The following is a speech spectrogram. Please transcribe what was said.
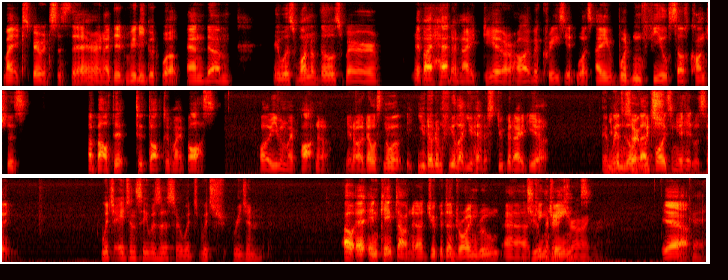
my experiences there and I did really good work. And um, it was one of those where if I had an idea or however crazy it was, I wouldn't feel self-conscious about it to talk to my boss or even my partner. You know, there was no, you didn't feel like you had a stupid idea, And even which, though sorry, that which, voice in your head was saying, which agency was this, or which which region? Oh, in Cape Town, uh, Jupiter Drawing Room, uh, King James. Drawing Room. Yeah. Okay.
